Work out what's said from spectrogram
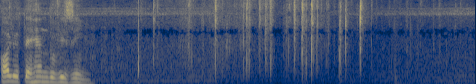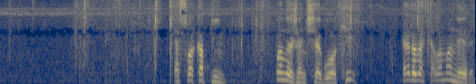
Olha o terreno do vizinho. É só capim. Quando a gente chegou aqui, era daquela maneira.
